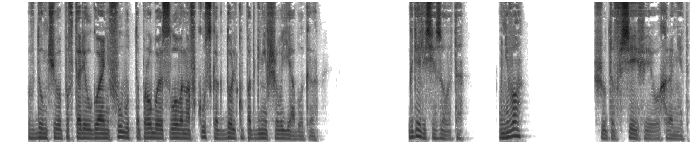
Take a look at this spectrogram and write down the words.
— вдумчиво повторил Гуаньфу, будто пробуя слово на вкус, как дольку подгнившего яблока. «Где лисье золото? У него?» Шутов в сейфе его хранит,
